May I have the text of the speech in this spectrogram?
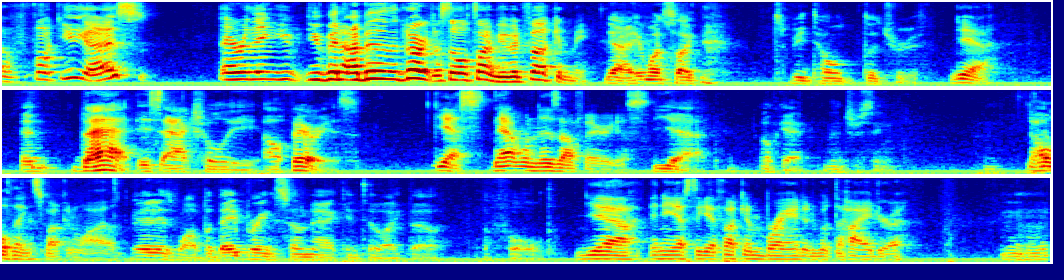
oh, "Fuck you guys! Everything you you've been, I've been in the dark this whole time. You've been fucking me." yeah, he wants like to be told the truth, Yeah. and that is actually Alpharius. Yes, that one is Alpharius. Yeah. Okay. Interesting. The whole thing's fucking wild. It is wild, but they bring Sonek into like the the fold. Yeah, and he has to get fucking branded with the Hydra, Mm-hmm.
